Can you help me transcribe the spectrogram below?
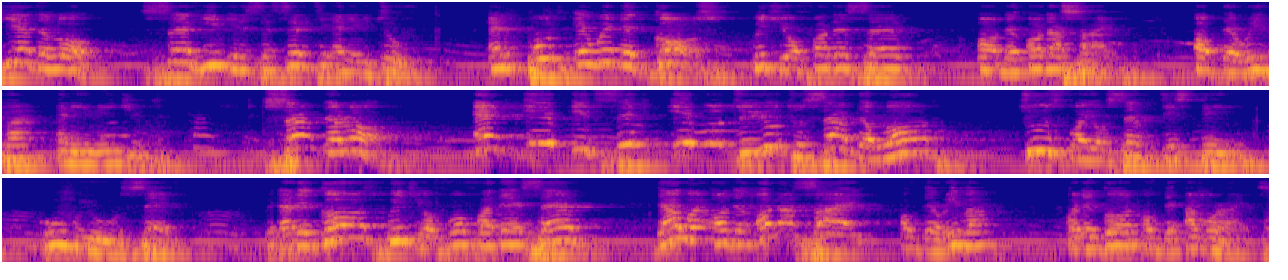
fear the Lord, serve him in sincerity and in truth, and put away the gods which your father served on the other side of the river and in Egypt. Serve the Lord. And if it seem evil to you to serve the Lord, choose for yourself this day whom you will serve. Whether the gods which your forefathers served, that were on the other side of the river, or the God of the Amorites,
